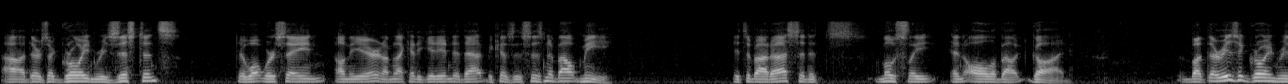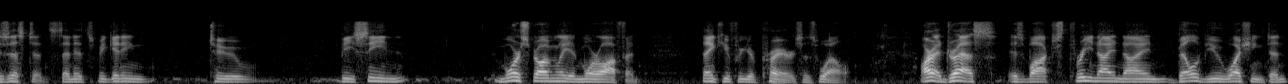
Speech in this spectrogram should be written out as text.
Uh, there's a growing resistance to what we're saying on the air, and I'm not going to get into that because this isn't about me. It's about us, and it's mostly and all about God. But there is a growing resistance, and it's beginning to be seen more strongly and more often. Thank you for your prayers as well. Our address is Box 399, Bellevue, Washington,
